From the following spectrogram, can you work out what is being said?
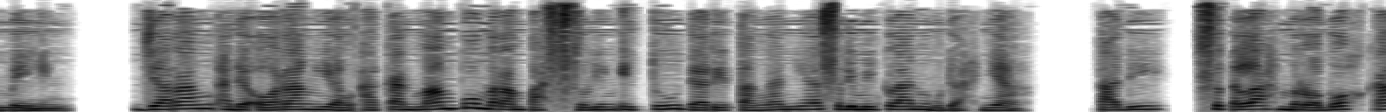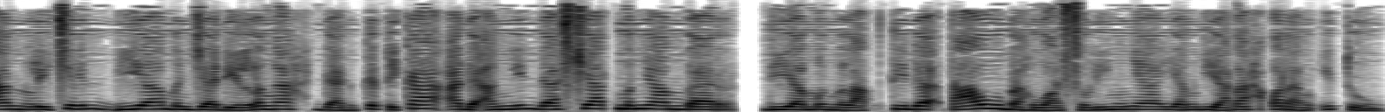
main. Jarang ada orang yang akan mampu merampas suling itu dari tangannya sedemikian mudahnya. Tadi, setelah merobohkan licin dia menjadi lengah dan ketika ada angin dahsyat menyambar, dia mengelak tidak tahu bahwa sulingnya yang diarah orang itu.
